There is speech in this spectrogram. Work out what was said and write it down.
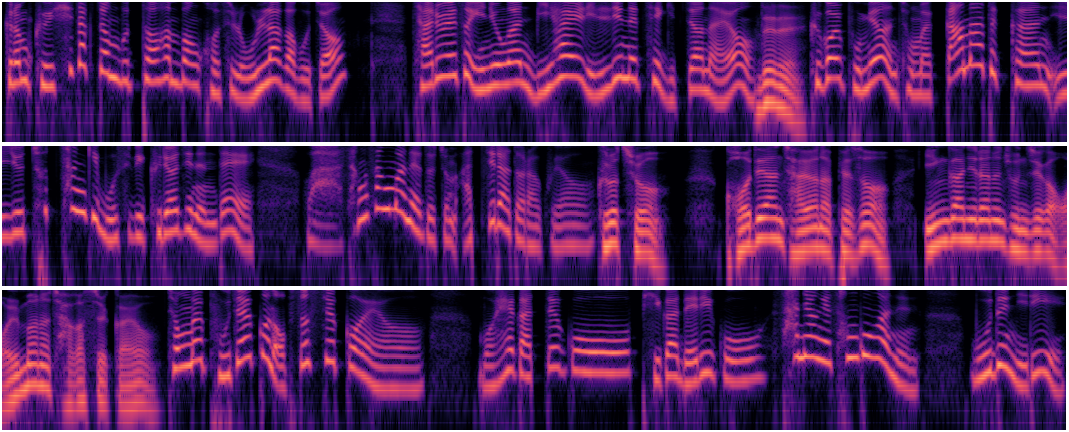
그럼 그 시작점부터 한번 거슬러 올라가 보죠. 자료에서 인용한 미하일 일린의 책 있잖아요. 네네. 그걸 보면 정말 까마득한 인류 초창기 모습이 그려지는데 와 상상만 해도 좀 아찔하더라고요. 그렇죠. 거대한 자연 앞에서 인간이라는 존재가 얼마나 작았을까요? 정말 보잘것 없었을 거예요. 뭐 해가 뜨고 비가 내리고 사냥에 성공하는 모든 일이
